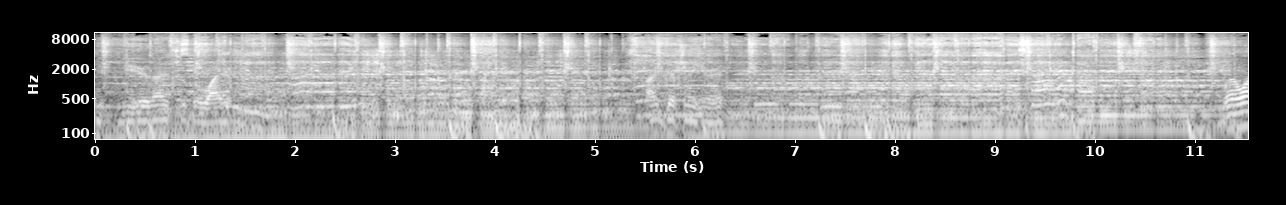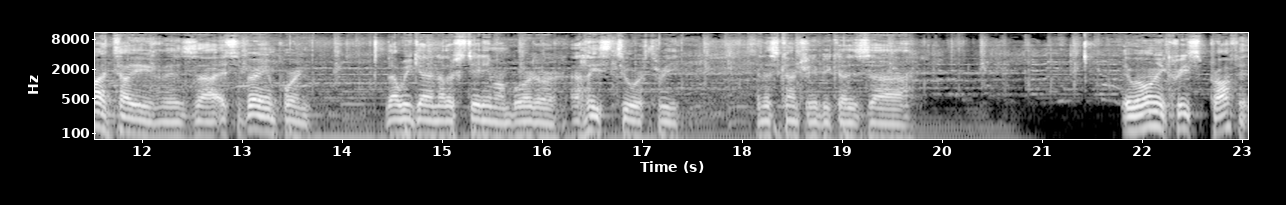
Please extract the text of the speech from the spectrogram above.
You, you hear that? It's a little wider. I definitely hear it. What I want to tell you is uh, it's very important that we get another stadium on board, or at least two or three in this country, because uh, it will only increase profit.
